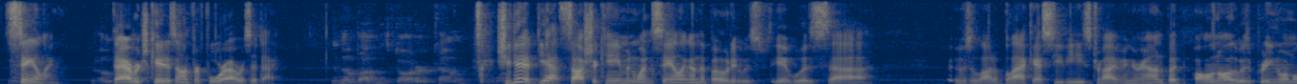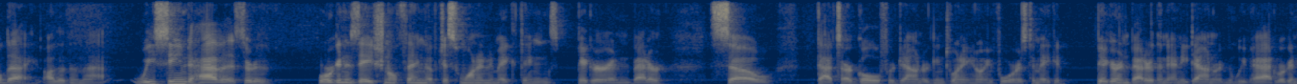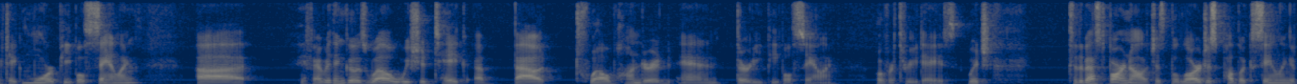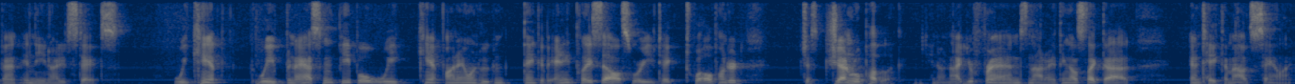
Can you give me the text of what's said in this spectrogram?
Sailing. The average kid is on for four hours a day. Didn't Obama's daughter? She did, yeah. Sasha came and went sailing on the boat. It was it was uh, it was a lot of black SUVs driving around, but all in all, it was a pretty normal day. Other than that, we seem to have a sort of organizational thing of just wanting to make things bigger and better. So that's our goal for Downrigging 2024 is to make it bigger and better than any downrigging we've had. We're going to take more people sailing. Uh, if everything goes well, we should take about 1,230 people sailing over three days, which, to the best of our knowledge, is the largest public sailing event in the United States. We can't, we've been asking people, we can't find anyone who can think of any place else where you take 1,200, just general public, you know, not your friends, not anything else like that, and take them out sailing.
